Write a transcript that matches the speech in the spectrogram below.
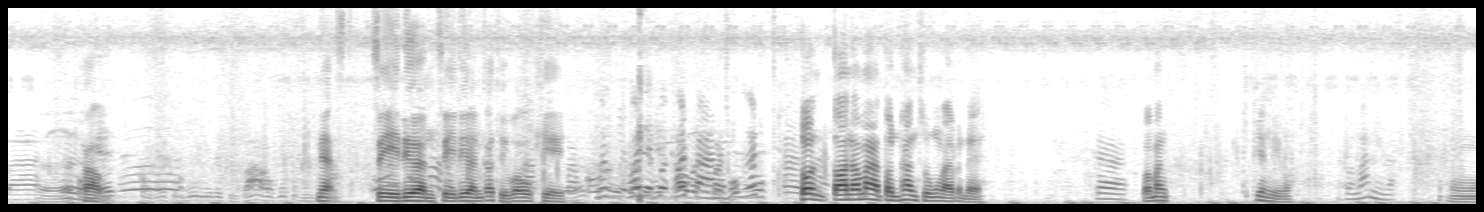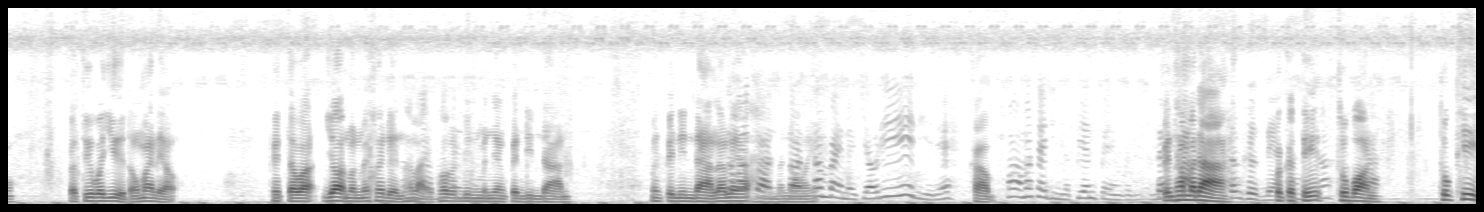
ปลาครับ ของแท้ของแท้สมบูรณ์ได้กินปลาของแท้สมบูรณ์เนี่ยสี่เดือนสี่เดือนก็ถือว่าโอเคมันบ่ได้ บ่เอิดปลาน่ะบ่เอิดต้นตอนเอามาต้นพันธุ์สูงหลายปันใดก็ประมาณเพียงนี้ปะประมาณนี้ล่ะอ๋อก็ถือว่ายืดออกมาแล้วเพียงแต่ว่ายอดมันไม่ค่อยเดินเท่าไหร่เพราะว่าดินมันยังเป็นดินดาน มันเป็นดินดานแล้วแร่อาตอหารนมันตอน้นอยทำใบน่ะเขียวดีดีเด้ครับพอเอามาใส่ดินน่ะเปลี่ยนแปลงเป็นเป็นธรรมดาทั้งถึกแดดปกติสุบอลทุกที่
